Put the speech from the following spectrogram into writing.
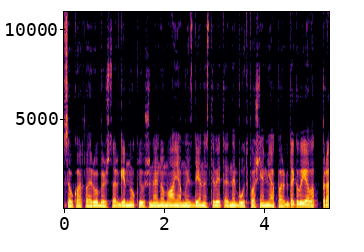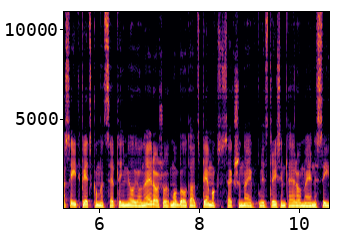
Savukārt, lai robežsargiem nokļūšanai no mājām līdz dienesta vietai nebūtu pašiem jāpērk degviela, prasīti 5,7 miljonu eiro šo mobilitātes piemaksu sekšanai līdz 300 eiro mēnesī.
